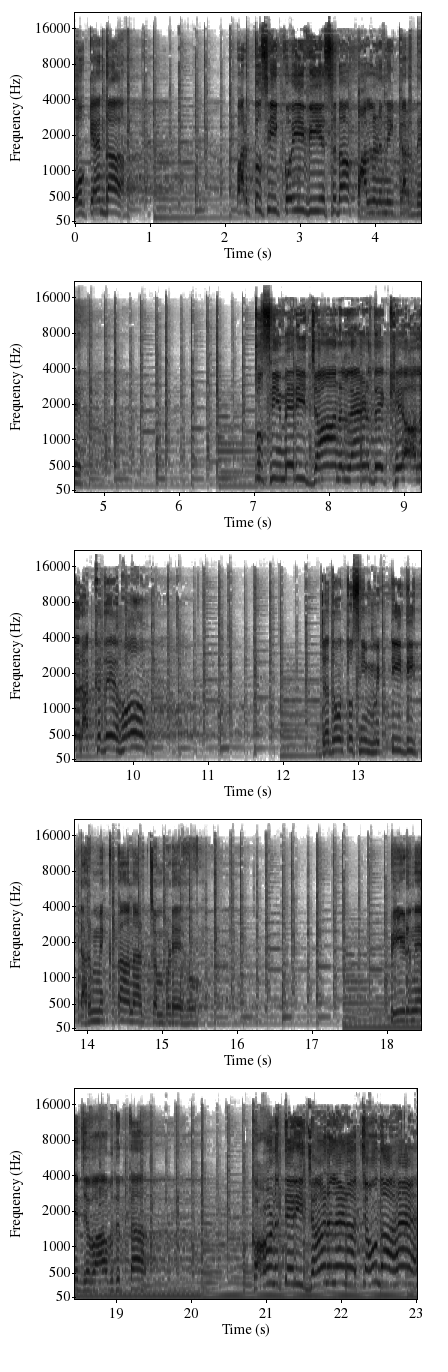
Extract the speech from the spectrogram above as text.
ਉਹ ਕਹਿੰਦਾ, ਪਰ ਤੁਸੀਂ ਕੋਈ ਵੀ ਇਸ ਦਾ ਪਾਲਣ ਨਹੀਂ ਕਰਦੇ। ਤੁਸੀਂ ਮੇਰੀ ਜਾਨ ਲੈਣ ਦੇ ਖਿਆਲ ਰੱਖਦੇ ਹੋ। ਜਦੋਂ ਤੁਸੀਂ ਮਿੱਟੀ ਦੀ ਧਰਮਿਕਤਾ ਨਾਲ ਚੰਬੜੇ ਹੋ। ਪੀੜ ਨੇ ਜਵਾਬ ਦਿੱਤਾ ਕੌਣ ਤੇਰੀ ਜਾਨ ਲੈਣਾ ਚਾਹੁੰਦਾ ਹੈ?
